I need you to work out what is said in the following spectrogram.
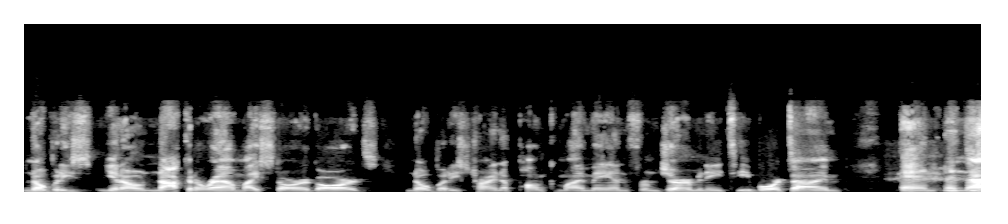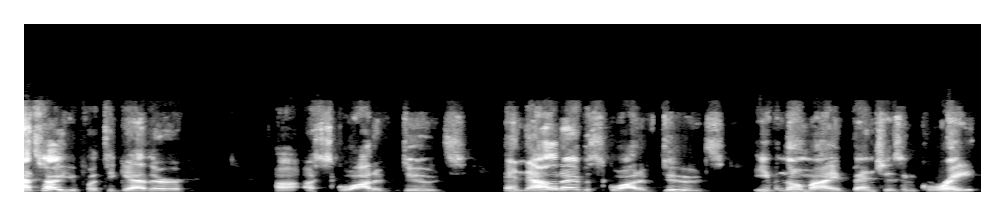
nobody's, you know, knocking around my star guards. Nobody's trying to punk my man from Germany, Tibor time. And and that's how you put together uh, a squad of dudes. And now that I have a squad of dudes, even though my bench isn't great,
